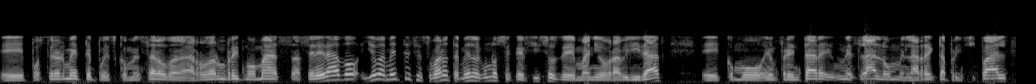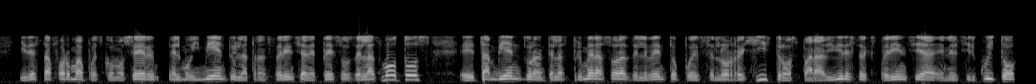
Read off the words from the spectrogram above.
eh, posteriormente pues comenzaron a rodar un ritmo más acelerado y obviamente se sumaron también algunos ejercicios de maniobrabilidad eh, como enfrentar un slalom en la recta principal y de esta forma pues conocer el movimiento y la transferencia de pesos de las motos. Eh, también durante las primeras horas del evento pues los registros para vivir esta experiencia en el circuito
